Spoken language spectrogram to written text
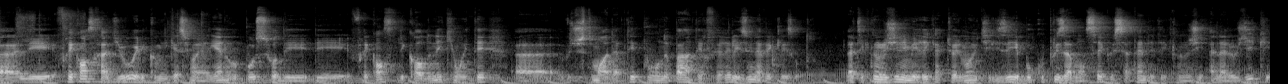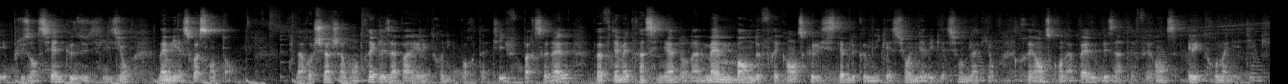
euh, les fréquences radio et les communications aériennes reposent sur des, fréquences, des coordonnées qui ont été euh, justement adaptées pour ne pas interférer les unes avec les autres. La technologie numérique actuellement utilisée est beaucoup plus avancée que certaines des technologies analogiques et plus anciennes que nous utilisions même il y a 60 ans. La recherche a montré que les appareils électroniques portatifs, personnels, peuvent émettre un signal dans la même bande de fréquence que les systèmes de communication et de navigation de l'avion, fréquences qu'on appelle des interférences électromagnétiques.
